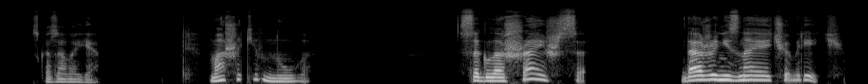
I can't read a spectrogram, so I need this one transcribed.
— сказала я. Маша кивнула. — Соглашаешься, даже не зная, о чем речь, —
